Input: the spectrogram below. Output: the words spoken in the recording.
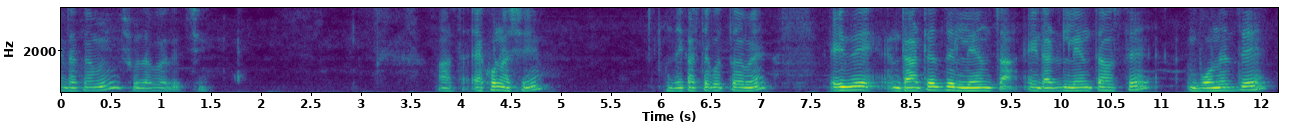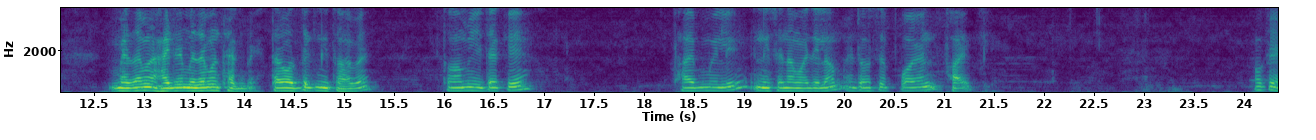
এটাকে আমি সোজা করে দিচ্ছি। আচ্ছা এখন আসি। যে কাজটা করতে হবে, এই যে ডাটের যে লেন্থটা এই ডাটের লেন্থটা হচ্ছে বনের যে মেজারমেন্ট হাইটের মেজারমেন্ট থাকবে, তার অর্ধেক নিতে হবে। তো আমি এটাকে ফাইভ মিলি নিচে নামাই দিলাম, এটা হচ্ছে পয়েন্ট ফাইভ ওকে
